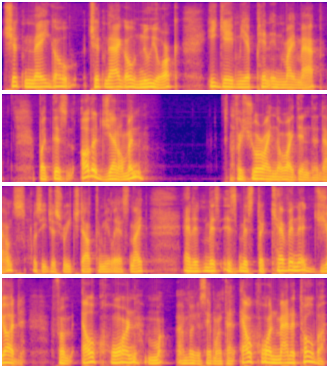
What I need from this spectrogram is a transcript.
Chittenango, New York, he gave me a pin in my map. But this other gentleman, for sure I know I didn't announce because he just reached out to me last night, and it is Mr. Kevin Judd from Elkhorn, I'm going to say Montana, Elkhorn, Manitoba,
